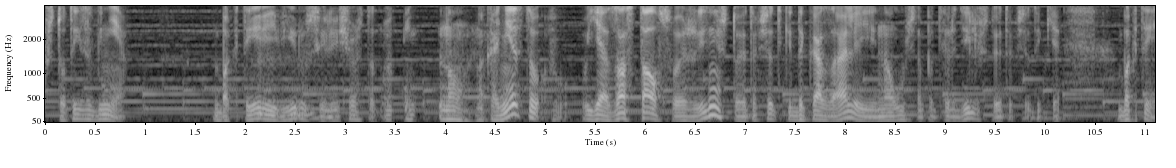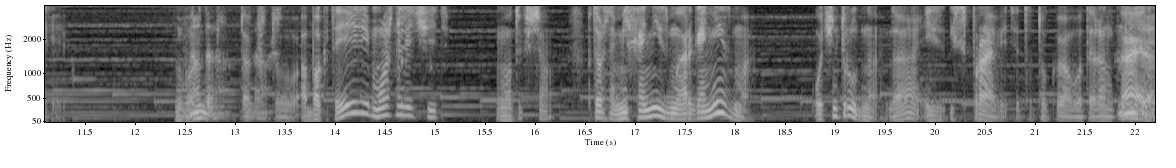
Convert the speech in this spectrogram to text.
что-то извне. Бактерии, вирусы или еще что-то. Ну, ну, наконец-то я застал в своей жизни, что это все-таки доказали и научно подтвердили, что это все-таки бактерии. Вот. Ну да. Так да, что, что, а бактерии можно лечить. Вот и все. Потому что механизмы организма очень трудно, да, исправить. Это только вот РНК ну, да.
